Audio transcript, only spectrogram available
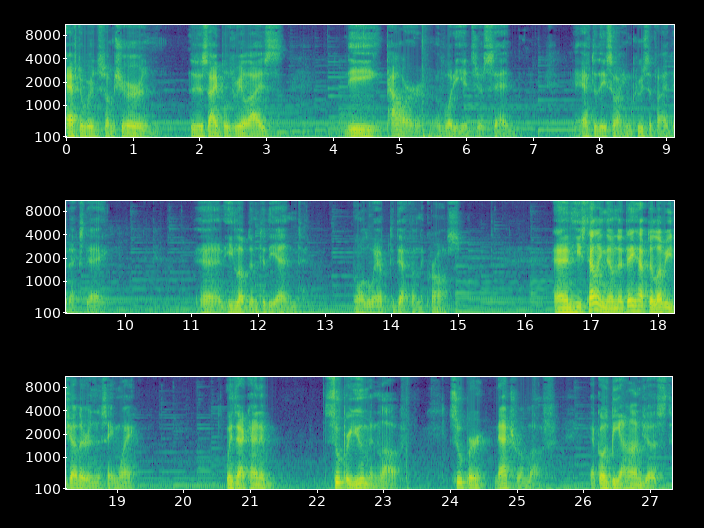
afterwards, I'm sure the disciples realized the power of what he had just said after they saw him crucified the next day. And he loved them to the end, all the way up to death on the cross. And he's telling them that they have to love each other in the same way, with that kind of superhuman love, supernatural love that goes beyond just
